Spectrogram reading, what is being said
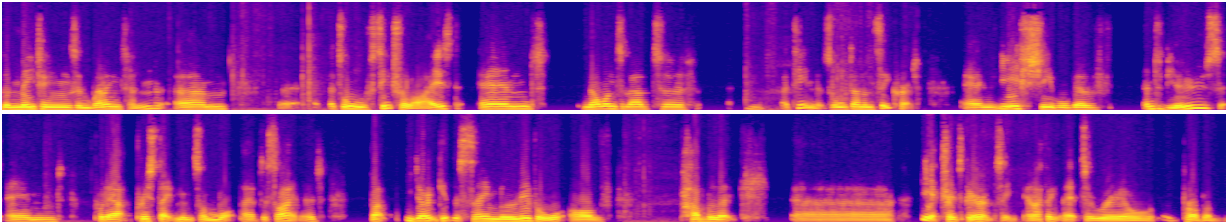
the meetings in Wellington. Um, it's all centralised, and no one's allowed to attend. It's all done in secret. And yes, she will give interviews and put out press statements on what they've decided, but you don't get the same level of public, uh, yeah, transparency. And I think that's a real problem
